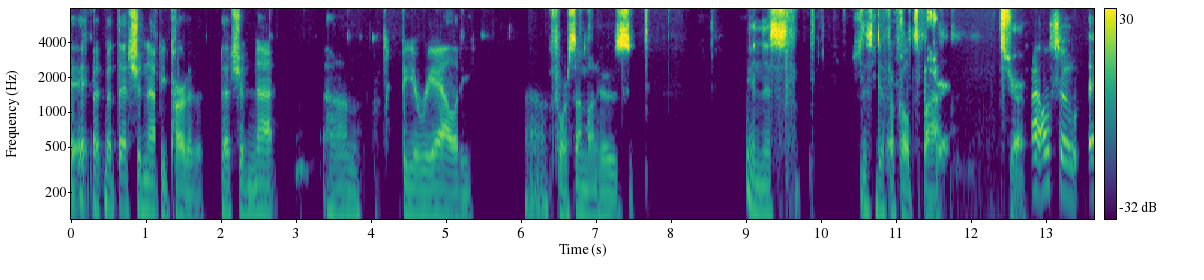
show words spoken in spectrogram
it, but but that should not be part of it. That should not um, be a reality uh, for someone who's in this this difficult spot. Sure. sure. I also uh,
